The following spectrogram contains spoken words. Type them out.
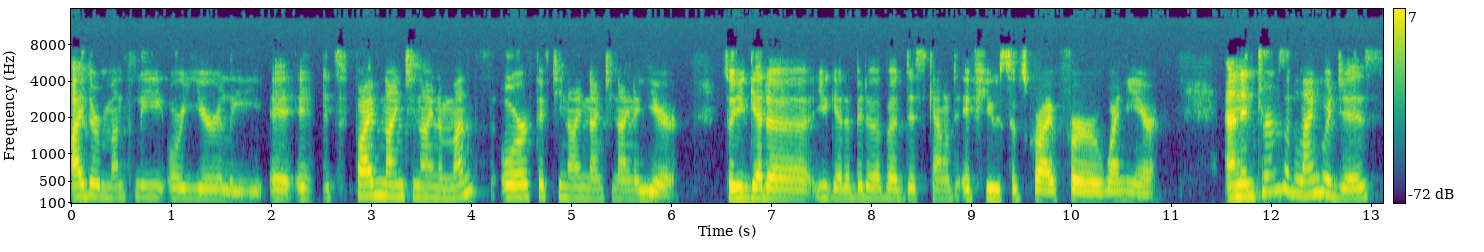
either monthly or yearly. It, it's $5.99 a month or $59.99 a year. So you get a you get a bit of a discount if you subscribe for one year. And in terms of languages,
